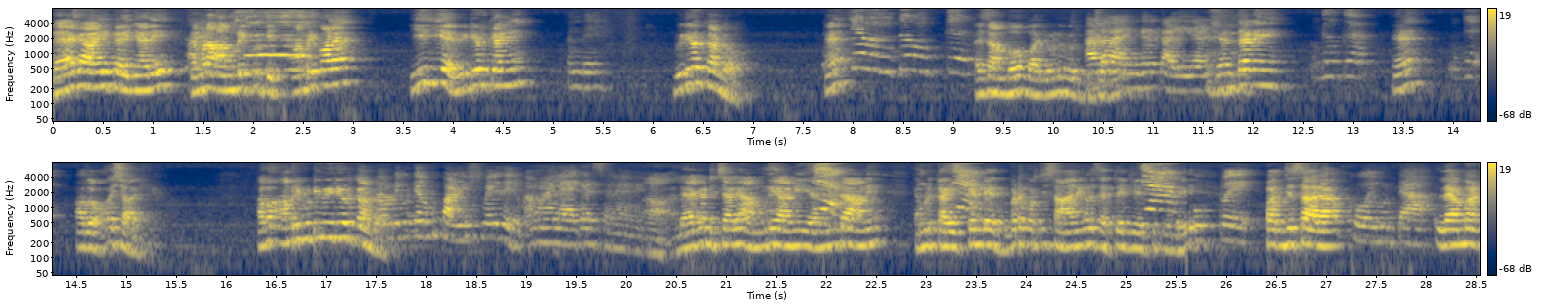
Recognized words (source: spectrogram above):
ലേഖ ആയി കഴിഞ്ഞാൽ നമ്മളെ അമ്പിക്കുട്ടി അമ്പിക്കോളെ ഈ ഇല്ലേ വീഡിയോ എടുക്കാന്? വീഡിയോ എടുക്കാണ്ടോ? ഏ? അത് സംഭവം ബലൂണ് എന്താണ്? ഏ? അതോ അത് ശാരില്ല അപ്പൊ അമ്രിക്കുട്ടി വീഡിയോ എടുക്കാണ്ടോ? നമ്മുടെ നമുക്ക് പണിഷ്മെന്റ് തരും. നമ്മളെ ആ അടിച്ചാൽ അമ്രിയാണ് എന്താണ് നമ്മൾ കഴിക്കേണ്ടത്. ഇവിടെ കുറച്ച് സാധനങ്ങൾ സെറ്റ് ആക്കി വെച്ചിട്ടുണ്ട്. ഉപ്പ് പഞ്ചസാര കോഴിമുട്ട ലെമൺ.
